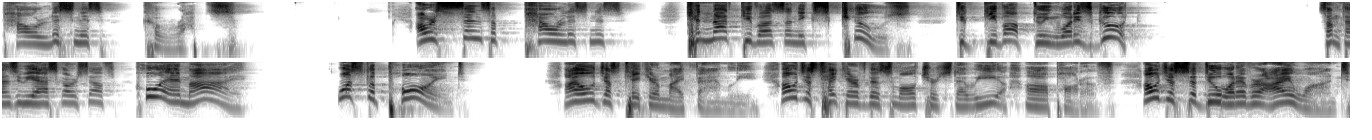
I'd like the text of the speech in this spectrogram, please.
powerlessness corrupts. Our sense of powerlessness cannot give us an excuse to give up doing what is good. Sometimes we ask ourselves, Who am I? What's the point? I'll just take care of my family. I'll just take care of the small church that we are part of. I'll just do whatever I want.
